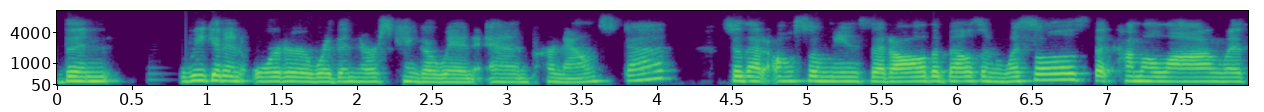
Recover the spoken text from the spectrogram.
Then we get an order where the nurse can go in and pronounce death. So that also means that all the bells and whistles that come along with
